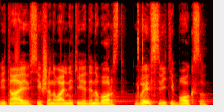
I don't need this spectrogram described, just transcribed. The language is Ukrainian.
Вітаю всіх шанувальників єдиноборств. Ви в світі боксу.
